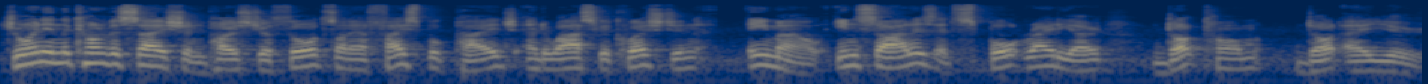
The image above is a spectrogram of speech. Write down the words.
Join in the conversation, post your thoughts on our Facebook page, and to ask a question, email insiders at sportradio.com.au.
